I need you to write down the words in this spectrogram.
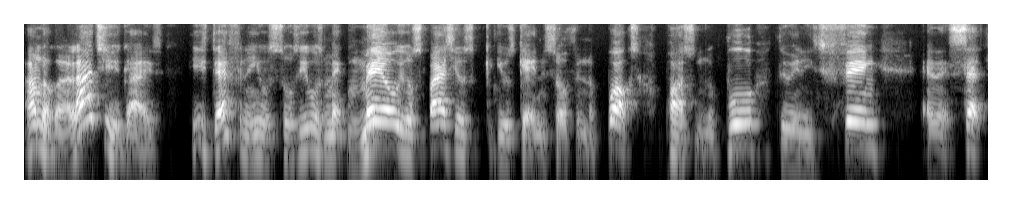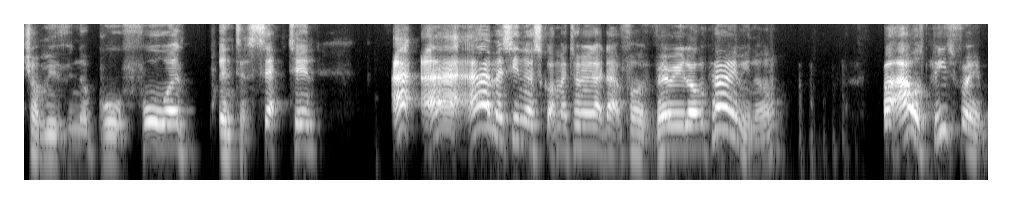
I'm not gonna lie to you guys. He's definitely he was saucy. He was McMail. He was spicy. He was he was getting himself in the box, passing the ball, doing his thing, and etc. Moving the ball forward, intercepting. I, I, I haven't seen a Scott McTominay like that for a very long time, you know. But I was pleased for him.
